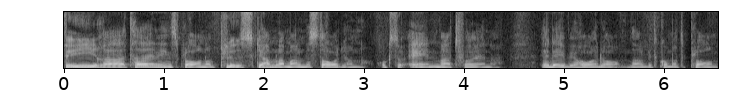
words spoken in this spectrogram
fyra träningsplaner plus gamla Malmö stadion och så en matcharena är det vi har idag när vi kommer till planer.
